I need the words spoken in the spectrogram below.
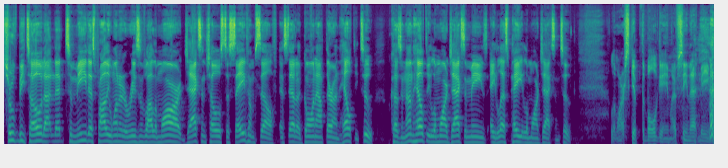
truth be told, I, that to me, that's probably one of the reasons why Lamar Jackson chose to save himself instead of going out there unhealthy too. Because an unhealthy Lamar Jackson means a less paid Lamar Jackson too. Lamar skipped the bowl game. I've seen that meme.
